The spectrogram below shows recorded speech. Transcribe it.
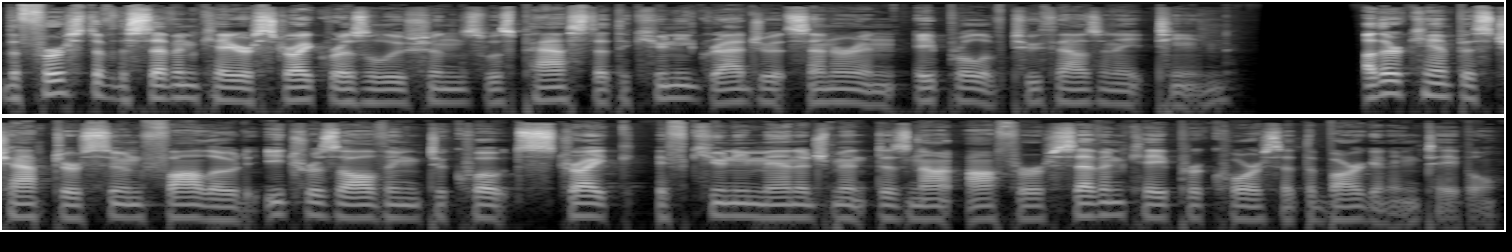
The first of the 7K or strike resolutions was passed at the CUNY Graduate Center in April of 2018. Other campus chapters soon followed, each resolving to quote, strike if CUNY management does not offer 7K per course at the bargaining table.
